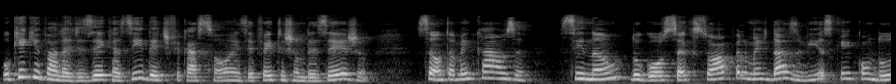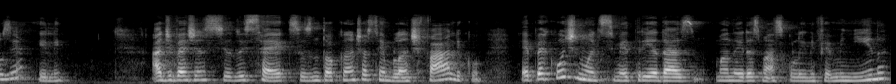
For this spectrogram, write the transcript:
O que equivale a dizer que as identificações, efeitos de um desejo, são também causa, se não do gozo sexual, pelo menos das vias que conduzem a ele. A divergência dos sexos no tocante ao semblante fálico repercute numa dissimetria das maneiras masculina e feminina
